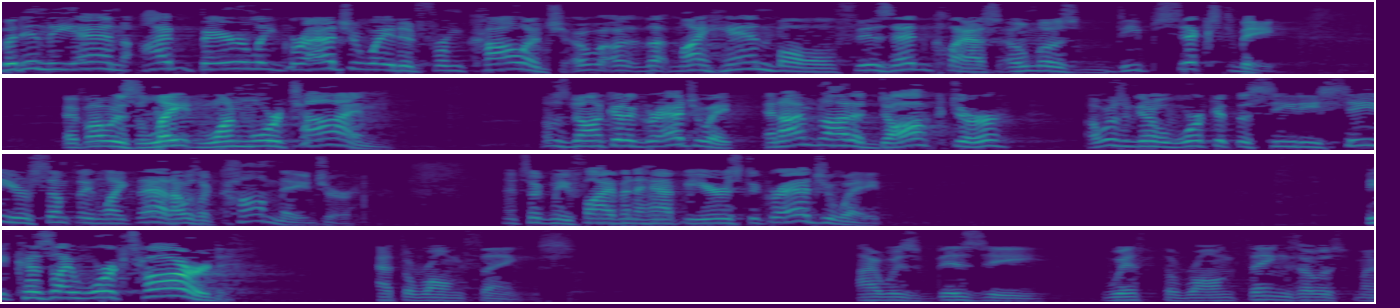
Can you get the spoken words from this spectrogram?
but in the end, I barely graduated from college. Oh, uh, my handball phys ed class almost deep sixed me. If I was late one more time, I was not going to graduate. And I'm not a doctor. I wasn't going to work at the CDC or something like that. I was a comm major. It took me five and a half years to graduate because I worked hard at the wrong things. I was busy with the wrong things. I was my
